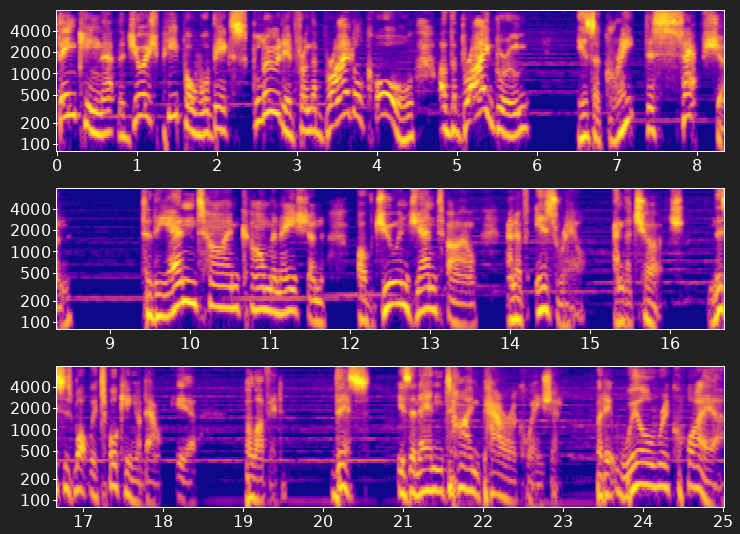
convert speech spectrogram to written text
Thinking that the Jewish people will be excluded from the bridal call of the bridegroom is a great deception to the end time culmination of Jew and Gentile and of Israel and the church. And this is what we're talking about here, beloved. This is an end time power equation, but it will require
